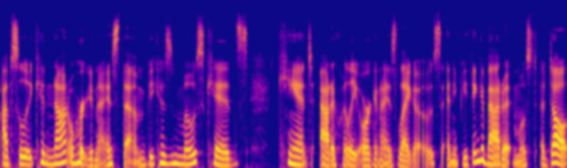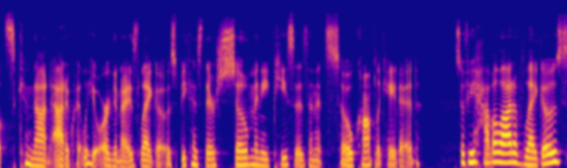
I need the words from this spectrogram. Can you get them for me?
absolutely cannot organize them because most kids can't adequately organize Legos. And if you think about it, most adults cannot adequately organize Legos because there's so many pieces and it's so complicated. So if you have a lot of Legos,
